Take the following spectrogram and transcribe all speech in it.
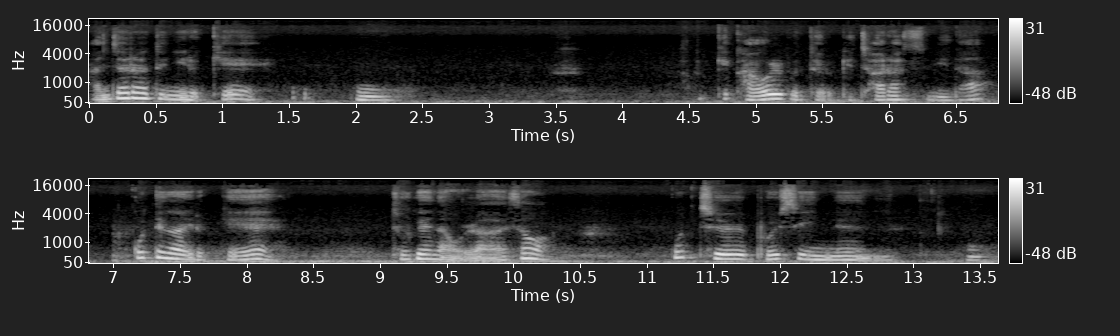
안 자라더니 이렇게 어, 이렇게 가을부터 이렇게 자랐습니다. 꽃대가 이렇게 두 개나 올라와서 꽃을 볼 수 있는 어,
